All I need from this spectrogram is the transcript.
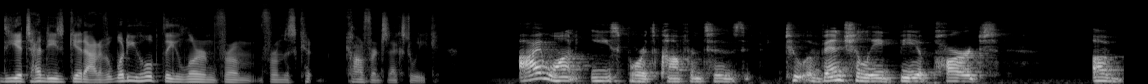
the attendees get out of it? What do you hope they learn from from this co- conference next week? I want esports conferences to eventually be a part of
